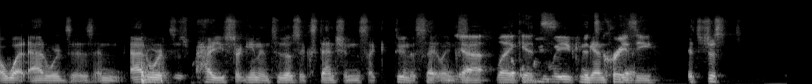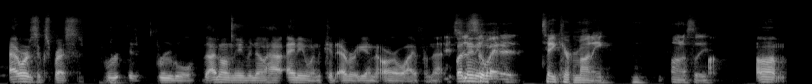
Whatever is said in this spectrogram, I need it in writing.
uh, what AdWords is, and AdWords is how you start getting into those extensions, like doing the site links. Yeah, like it's way you can it's get crazy. It. It's just AdWords Express is, br- is, brutal. I don't even know how anyone could ever get an ROI from that. It's but just anyway, a way to take your money, honestly. Um,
